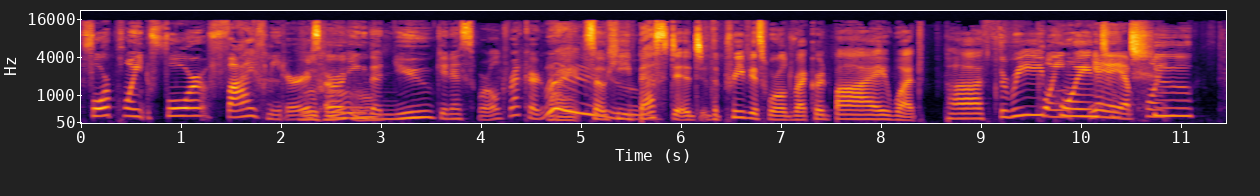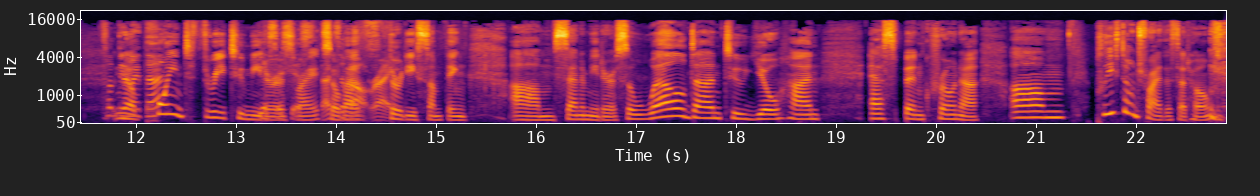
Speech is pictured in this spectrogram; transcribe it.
4.45 meters, Woohoo. earning the new Guinness World Record. Right. So he bested the previous world record by what? Uh, three Point- point yeah, yeah, yeah, two- something no, like that. 0.32 meters, yes, right? that's so about, about right. 30 something um, centimeters. So well done to Johan Espenkrona. Um, please don't try this at home.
